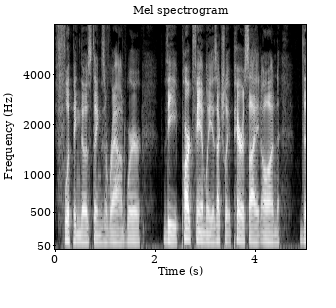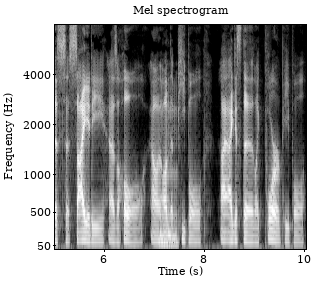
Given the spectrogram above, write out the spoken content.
flipping those things around where the Park family is actually a parasite on the society as a whole, on, on the Mhm. people, I, I guess the like poorer people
